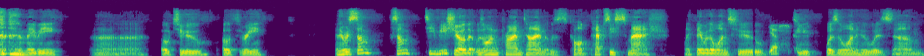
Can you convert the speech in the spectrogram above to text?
maybe uh, 02, 03. And there was some some TV show that was on prime time. It was called Pepsi Smash. Like they were the ones who yes he was the one who was um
